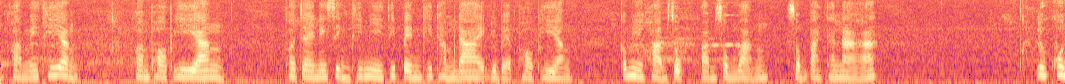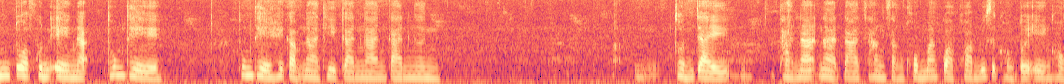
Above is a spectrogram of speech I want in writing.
ำความไม่เที่ยง ความพอเพียง พอใจในสิ่งที่มีที่เป็นที่ทำได้อยู่แบบพอเพียง ก็มีความสุขความสมหวัง สมปรารถนา หรือคุณตัวคุณเองเนี่ยทุ่มเท ทุ่มเทให้กับหน้าที่การงานการเงิน สนใจฐานะหน้าตาทางสังคมมากกว่าความรู้สึกของตัวเองของ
